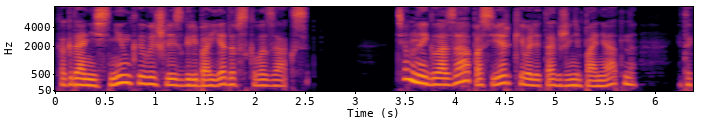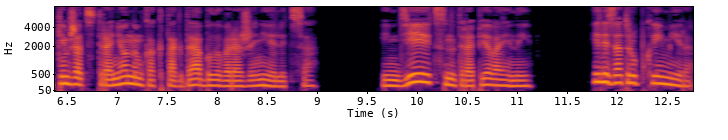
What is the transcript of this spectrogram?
когда они с Нинкой вышли из Грибоедовского ЗАГСа. Темные глаза посверкивали так же непонятно и таким же отстраненным, как тогда было выражение лица. Индеец на тропе войны. Или за трубкой мира.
